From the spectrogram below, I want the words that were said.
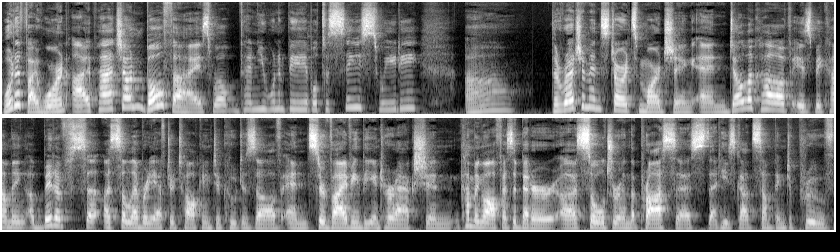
What if I wore an eye patch on both eyes? Well, then you wouldn't be able to see, sweetie. Oh. The regiment starts marching, and Dolokhov is becoming a bit of ce- a celebrity after talking to Kutuzov and surviving the interaction, coming off as a better uh, soldier in the process, that he's got something to prove.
